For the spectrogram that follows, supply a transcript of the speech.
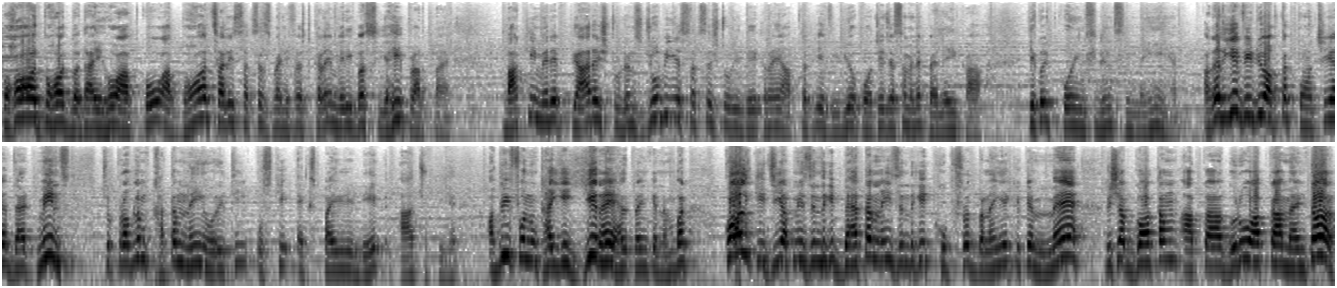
बहुत बहुत बधाई हो आपको, आप बहुत सारी सक्सेस मैनिफेस्ट करें, मेरी बस यही प्रार्थना है। बाकी मेरे प्यारे स्टूडेंट्स जो भी ये सक्सेस स्टोरी देख रहे हैं, आप तक ये वीडियो पहुँचे, जैसे मैंने पहले ही कहा, ये कोई कोइंसिडेंस नहीं है। अगर ये वीडियो आप तक पहुँची है दैट मीन्स जो प्रॉब्लम खत्म नहीं हो रही थी, उसकी एक्सपायरी डेट आ चुकी है। अभी फ़ोन उठाइए, ये रहे हेल्पलाइन के नंबर कॉल कीजिए, अपनी ज़िंदगी बेहतर नहीं, ज़िंदगी खूबसूरत बनाइए, क्योंकि मैं, ऋषभ गौतम, आपका गुरु, आपका मेंटर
